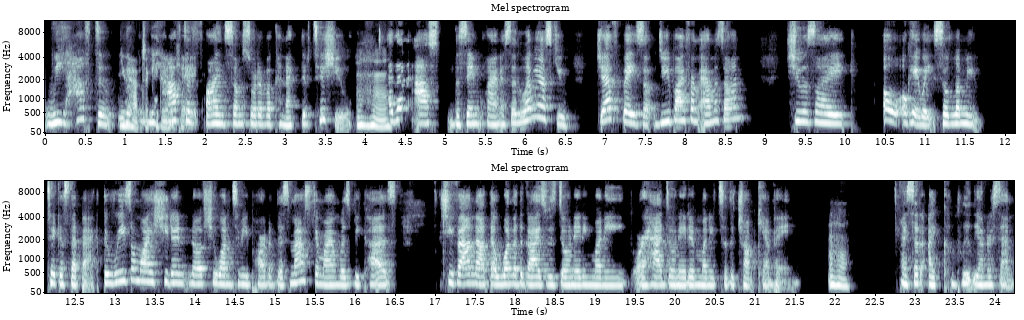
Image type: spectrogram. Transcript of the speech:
We have to. You have to We have to find some sort of a connective tissue. Mhm. I then asked the same client. I said, "Let me ask you, Jeff Bezos. Do you buy from Amazon?" She was like, "Oh, okay, wait. So let me take a step back. The reason why she didn't know if she wanted to be part of this mastermind was because she found out that one of the guys was donating money or had donated money to the Trump campaign." Mhm. I said, I completely understand.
